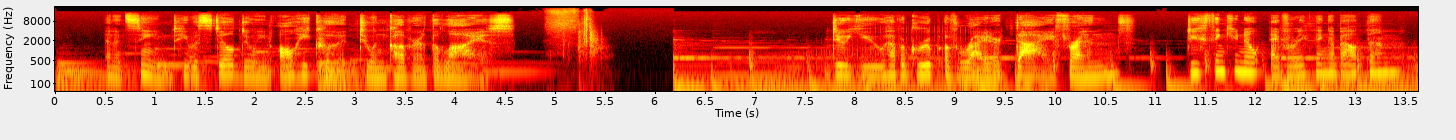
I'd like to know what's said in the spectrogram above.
And it seemed he was still doing all he could to uncover the lies. Do you have a group of ride or die friends? Do you think you know everything about them?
